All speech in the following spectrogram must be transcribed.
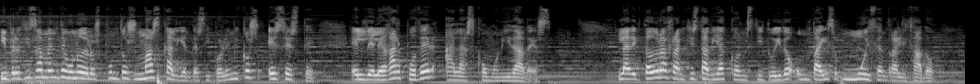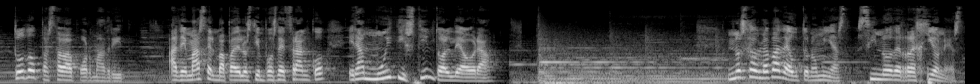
y precisamente uno de los puntos más calientes y polémicos es este, el delegar poder a las comunidades. La dictadura franquista había constituido un país muy centralizado. Todo pasaba por Madrid. Además, el mapa de los tiempos de Franco era muy distinto al de ahora no se hablaba de autonomías, sino de regiones,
